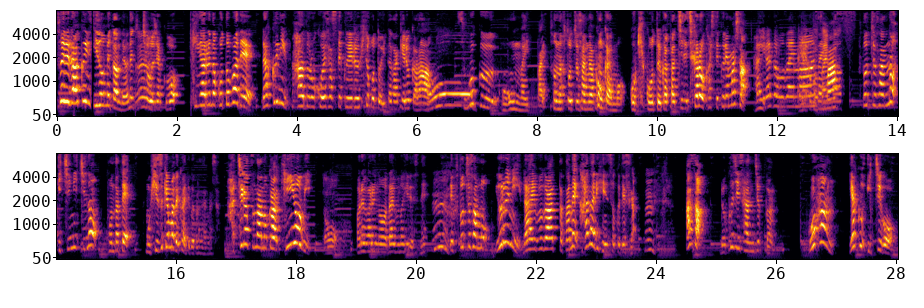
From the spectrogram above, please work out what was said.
それで楽に挑めたんだよね、うん。長尺を。気軽な言葉で楽にハードルを超えさせてくれる一言いただけるからすごく恩がいっぱい。そんな太っちょさんが今回もご寄稿という形で力を貸してくれました。ありがとうございありがとうますございます。太っちょさんの1日の献立もう日付まで書いてくださいました。8月7日金曜日。お。我々のライブの日ですね。うん。で太っちょさんも夜にライブがあったためかなり変則ですが、朝6時30分ご飯約1合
